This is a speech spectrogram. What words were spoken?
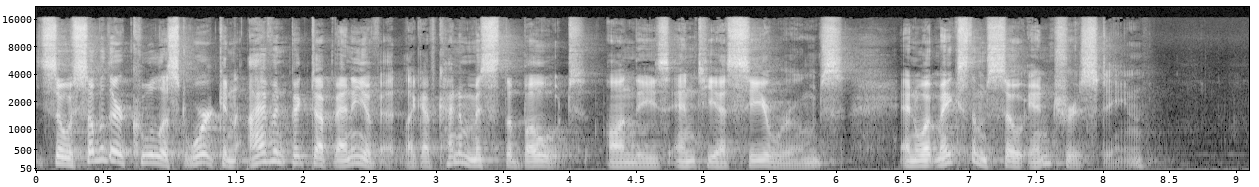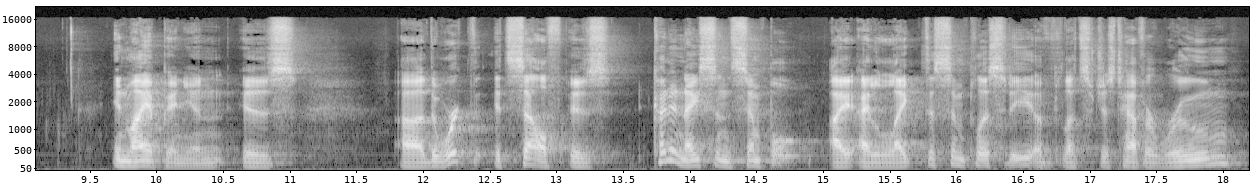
so some of their coolest work, and I haven't picked up any of it. Like I've kind of missed the boat on these NTSC rooms. And what makes them so interesting, in my opinion, is uh, the work itself is kind of nice and simple I, I like the simplicity of let's just have a room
